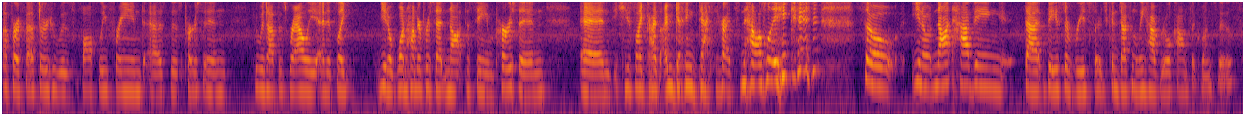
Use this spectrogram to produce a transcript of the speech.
a professor who was falsely framed as this person who was at this rally and it's like you know 100% not the same person. And he's like guys i'm getting death threats now. Like so you know not having that base of research can definitely have real consequences.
